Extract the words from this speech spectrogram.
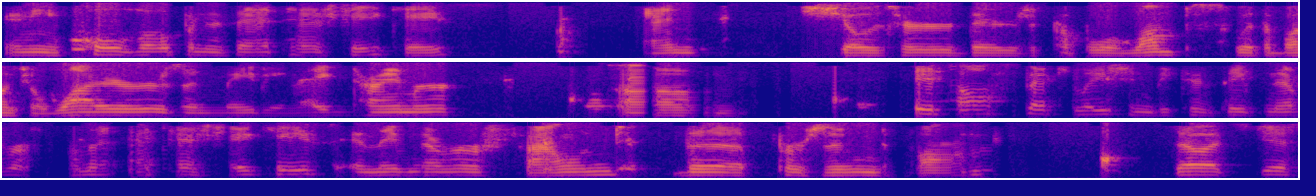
and he pulls open his attache case and shows her there's a couple of lumps with a bunch of wires and maybe an egg timer. Um it's all speculation because they've never found an attache case and they've never found the presumed bomb. So it's just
